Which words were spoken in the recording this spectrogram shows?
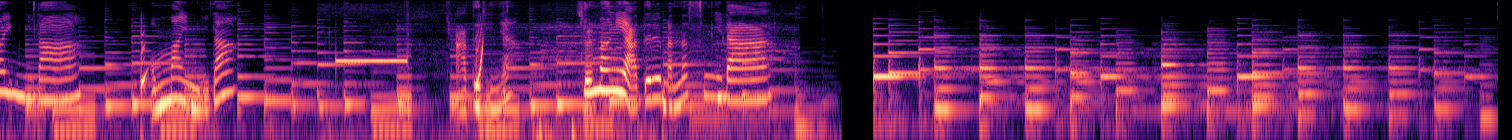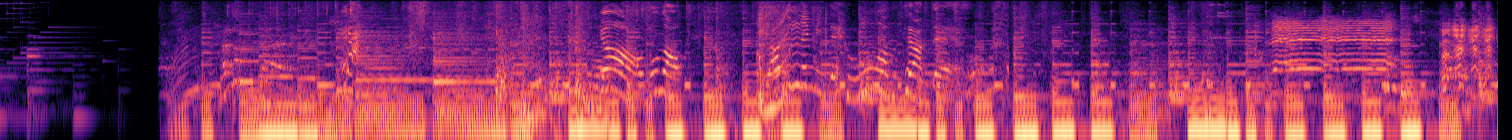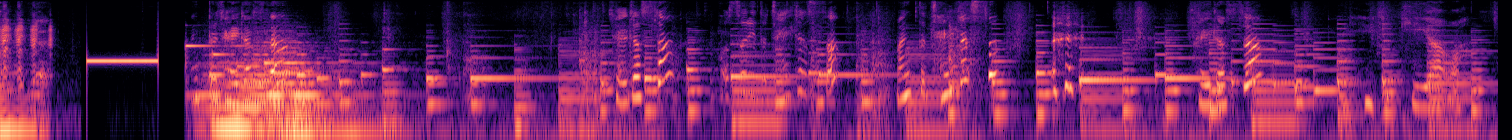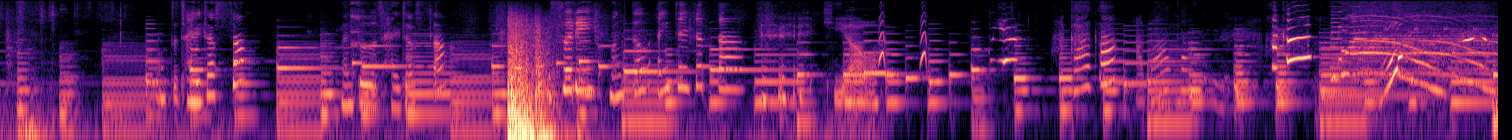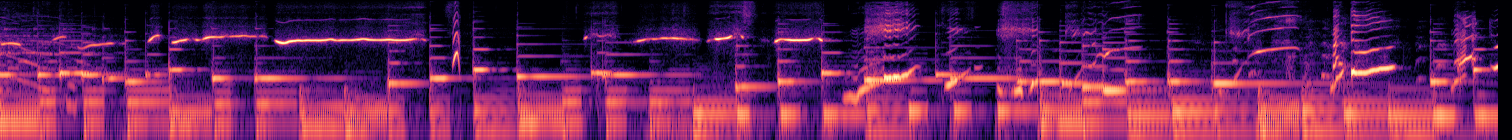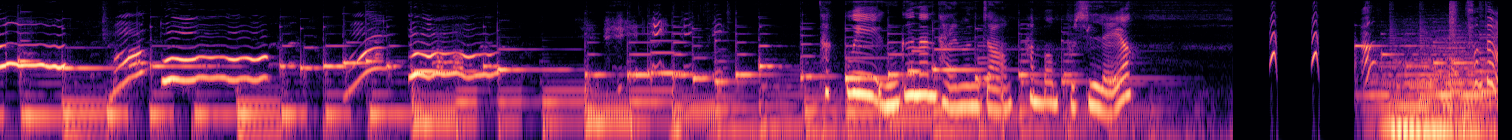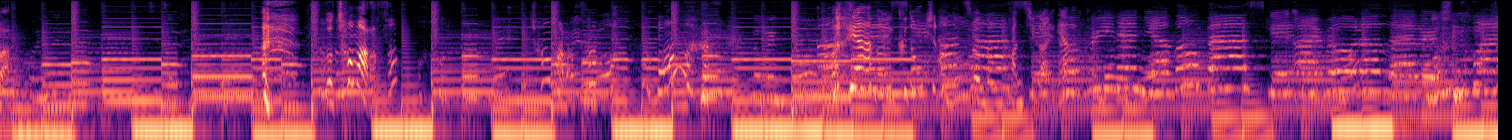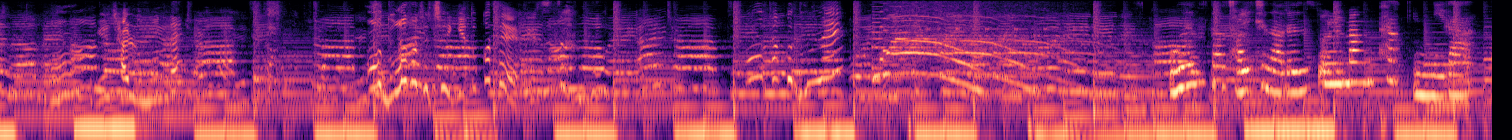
아빠입니다. 엄마입니다. 아들이냐? 솔망이 아들을 만났습니다. 잘 잤어? 호소리도 잘 잤어? 망토 잘 잤어? 잘 잤어? 귀여워. 망토 잘 잤어? 망토도 잘 잤어? 호소리, 망토, 아이 잘 잤다. 귀여워. 탁구의 은근한 닮은 점 한번 보실래요? 손대봐. 너 처음 알았어? 너 처음 알았어? 야, 너 그 덩치로 누우면 너무 반칙 아니야? 잘. Dropped 어, 누워서 대체 이게 똑같아. it. 어, 자꾸 눕네? Pocket. 오늘부터 저희 채널은 솔망탁입니다.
